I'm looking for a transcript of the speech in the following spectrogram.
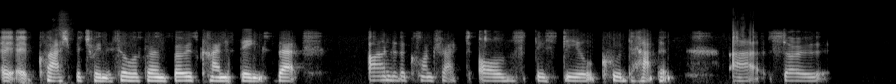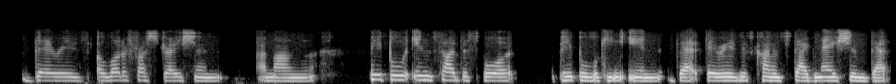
a, a, clash between the Silver Ferns, those kind of things that under the contract of this deal could happen. Uh, so there is a lot of frustration among people inside the sport, people looking in, that there is this kind of stagnation that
